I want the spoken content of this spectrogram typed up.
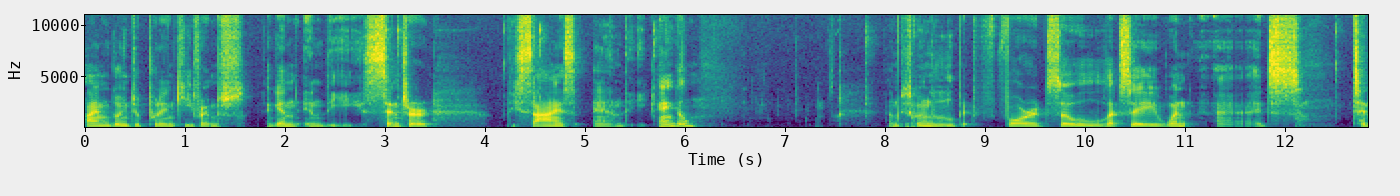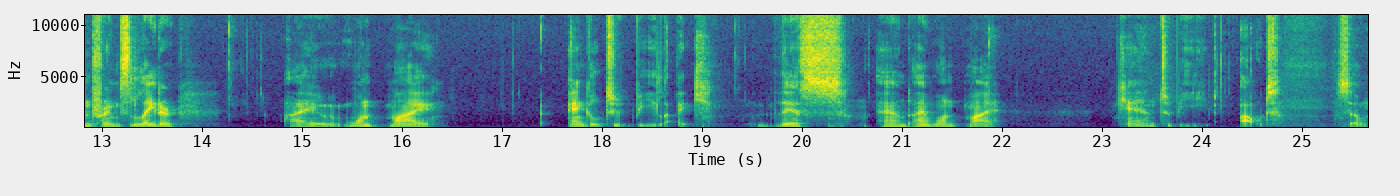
I'm going to put in keyframes again in the center, the size and the angle. I'm just going a little bit forward. So let's say when uh, it's 10 frames later, I want my angle to be like this, and I want my can to be out. So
